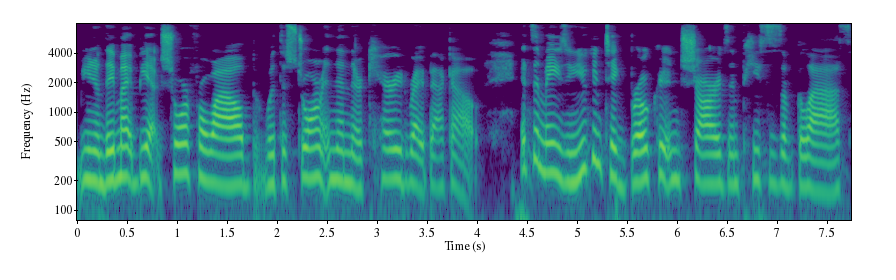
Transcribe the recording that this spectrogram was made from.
you know they might be at shore for a while with the storm, and then they're carried right back out. It's amazing. You can take broken shards and pieces of glass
